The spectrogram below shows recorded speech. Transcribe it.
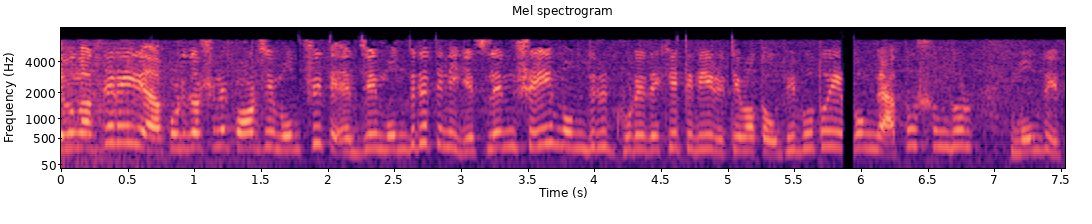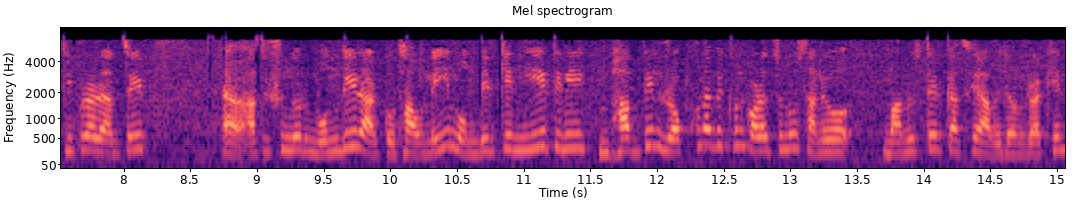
এবং আজকের এই পরিদর্শনের পর যে মন্ত্রী যে মন্দিরে তিনি গেছিলেন, সেই মন্দির ঘুরে দেখে তিনি রীতিমতো অভিভূত এবং এত সুন্দর মন্দির, ত্রিপুরা রাজ্যে এত সুন্দর মন্দির আর কোথাও নেই। মন্দিরকে নিয়ে তিনি ভাববেন রক্ষণাবেক্ষণ করার জন্য স্থানীয় মানুষদের কাছে আবেদন রাখেন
